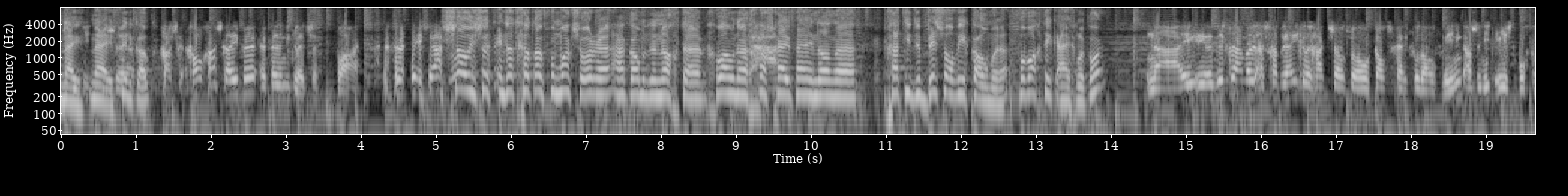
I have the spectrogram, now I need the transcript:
Nee, Nee, Dus, vind ik ook. Gas, gewoon gas geven en verder niet kletsen. Klaar. ja? Zo is het. En dat geldt ook voor Max hoor. eh, aankomende nacht eh, gewoon gas geven en dan eh, gaat hij er best wel weer komen. Verwacht ik eigenlijk hoor. Nou, ik, ik, als het gaat regenen ga ik zelfs wel kansen geven voor de overwinning. Als er niet de eerste bocht...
